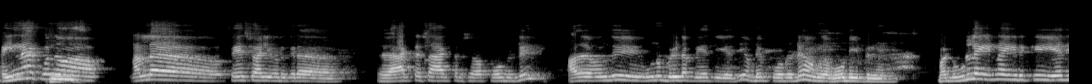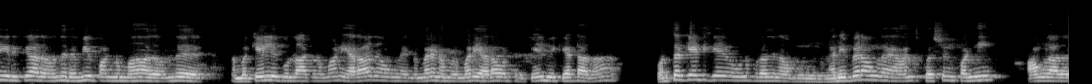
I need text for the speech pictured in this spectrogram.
இன்னும் கொஞ்சம் நல்ல ஃபேஸ் வேல்யூ எடுக்கிற ஆக்டர்ஸ் ஆக்டர்ஸாக போட்டுட்டு அதை வந்து இன்னும் பில்டப் ஏற்றி ஏற்றி அப்படியே போட்டுட்டு அவங்கள ஓட்டிட்டு இருக்காங்க. பட் உள்ள என்ன இருக்கு ஏது இருக்கு அதை வந்து ரிவ்யூ பண்ணணுமா அதை வந்து நம்ம கேள்விக்குள்ளாக்கணுமான்னு யாராவது அவங்க இந்த மாதிரி நம்மள மாதிரி யாராவது ஒருத்தர் கேள்வி கேட்டாதான் ஒருத்தர் கேட்டு கே ஒன்றும் பிரயோஜனம் போகிறது நிறைய பேர் அவங்கள ஆன்ஸ் கொஸ்டின் பண்ணி அவங்கள அதை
